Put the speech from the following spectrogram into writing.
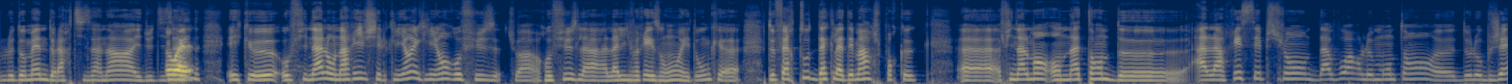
le domaine de l'artisanat et du design, et que au final, on arrive chez le client et le client refuse, tu vois, refuse la, la livraison. Et donc, de faire toute la démarche pour que finalement, on attende de, à la réception d'avoir le montant de l'objet.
